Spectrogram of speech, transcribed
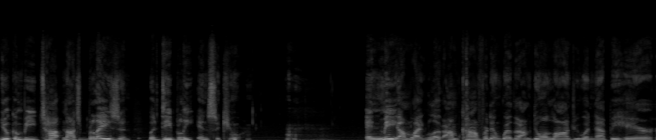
You can be top notch blazing, but deeply insecure. And me, I'm like, look, I'm confident whether I'm doing laundry with nappy hair,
